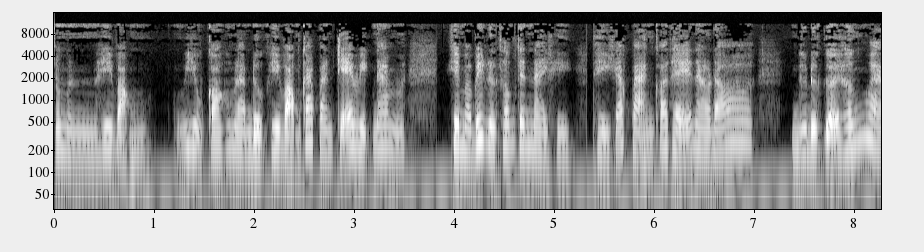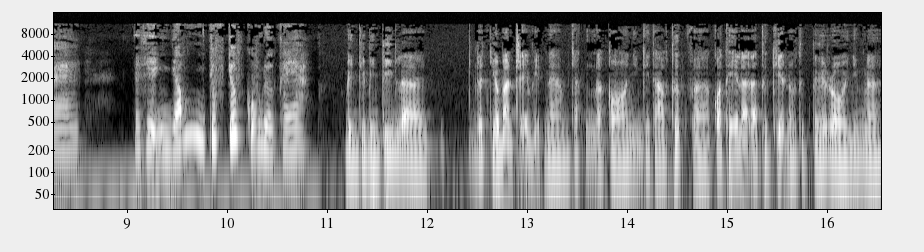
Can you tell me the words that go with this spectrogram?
nhưng mình hy vọng ví dụ con không làm được hy vọng các bạn trẻ Việt Nam khi mà biết được thông tin này thì thì các bạn có thể nào đó được gợi hứng và thực hiện giống chút chút cũng được thầy à. Mình thì mình tin là rất nhiều bạn trẻ Việt Nam chắc cũng đã có những cái thao thức và có thể là đã thực hiện trong thực tế rồi nhưng mà à,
